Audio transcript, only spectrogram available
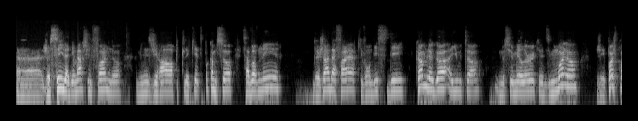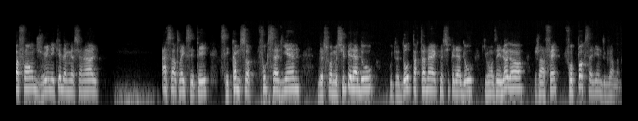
Euh, je sais, la démarche est le fun, là. Le ministre Girard, puis tout le kit. C'est pas comme ça. Ça va venir de gens d'affaires qui vont décider, comme le gars à Utah, M. Miller, qui a dit Moi, là, j'ai poche profonde, je veux une équipe de la nationale à Salt Lake City. C'est comme ça. Il faut que ça vienne de soit M. Pelado ou de d'autres partenaires avec M. Pelado qui vont dire Là, là, j'en fais. Il faut pas que ça vienne du gouvernement.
